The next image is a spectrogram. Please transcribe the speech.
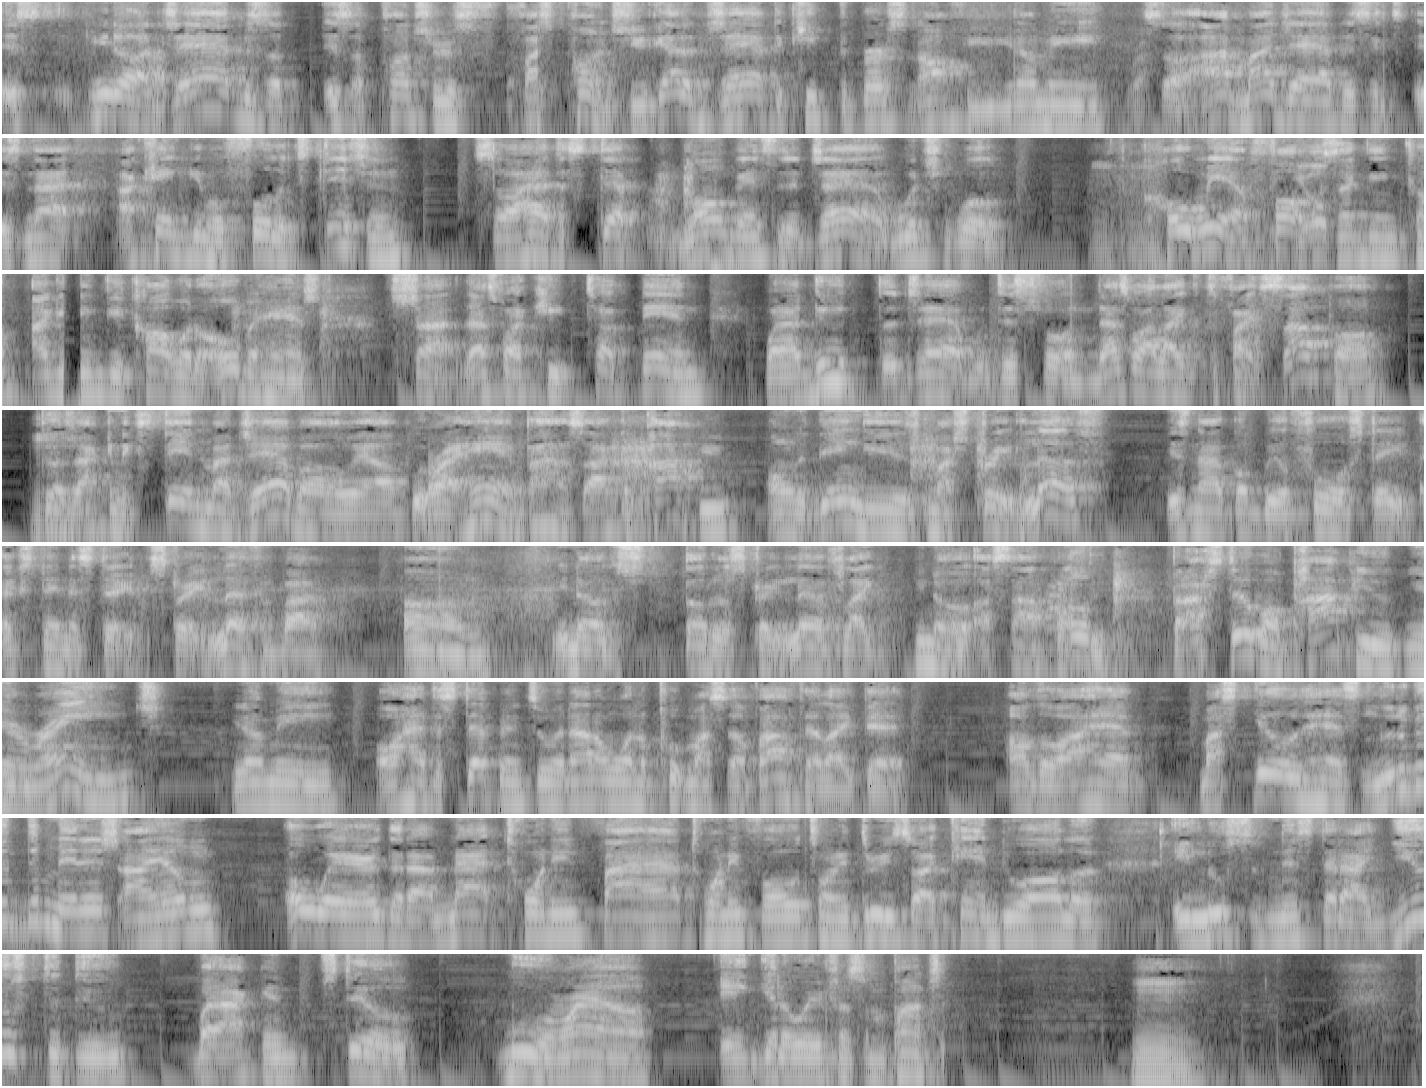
it's you know a jab is a is a puncher's first punch. You got a jab to keep the person off you. You know what I mean? Right. So I, my jab is is not. I can't give a full extension. So I had to step longer into the jab, which will mm-hmm. hold me at fault because I can I can get caught with an overhand shot. That's why I keep tucked in when I do the jab with this foot. That's why I like to fight southpaw because mm-hmm. I can extend my jab all the way out with right hand, so I can pop you. Only thing is my straight left is not going to be a full state extended straight straight left if I um you know throw the straight left like you know a southpaw, but I'm still going to pop you in range. You know what I mean? Or I had to step into it. I don't want to put myself out there like that. Although I have my skill has a little bit diminished. I am aware that I'm not 25, 24, 23, so I can't do all the elusiveness that I used to do, but I can still move around and get away from some punches. Hmm.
